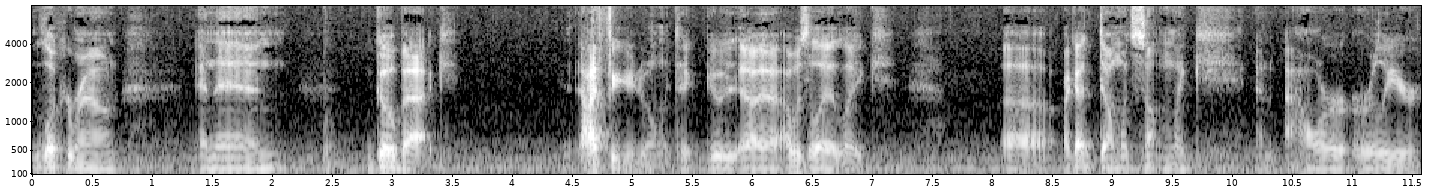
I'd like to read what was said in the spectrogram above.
look around, and then go back. I figured it would only take. It was, uh, I was late, like uh, I got done with something like an hour earlier.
